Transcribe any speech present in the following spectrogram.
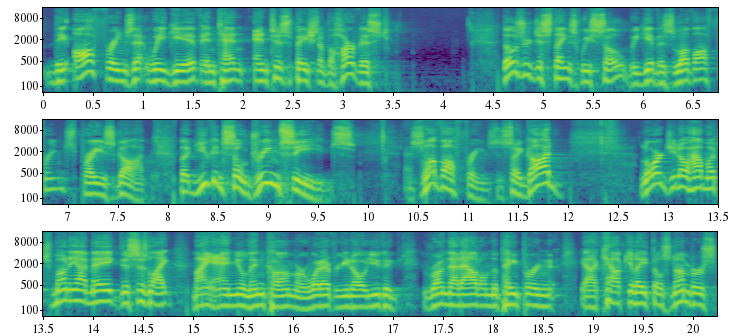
the offerings that we give in anticipation of the harvest. Those are just things we sow. We give as love offerings, praise God. But you can sow dream seeds as love offerings and say, God, Lord, you know how much money I make? This is like my annual income or whatever. You know, you could run that out on the paper and uh, calculate those numbers.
